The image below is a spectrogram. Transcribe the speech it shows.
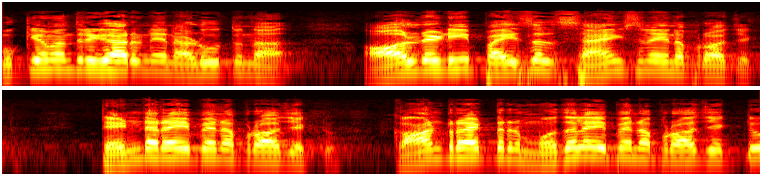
ముఖ్యమంత్రి గారు నేను అడుగుతున్నా ఆల్రెడీ పైసలు శాంక్షన్ అయిన ప్రాజెక్ట్ టెండర్ అయిపోయిన ప్రాజెక్టు కాంట్రాక్టర్ మొదలైపోయిన ప్రాజెక్టు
